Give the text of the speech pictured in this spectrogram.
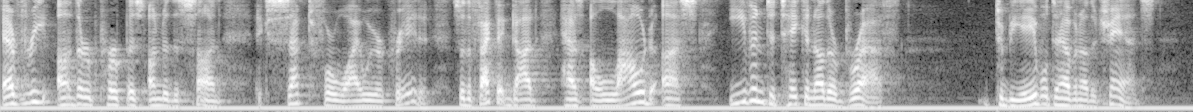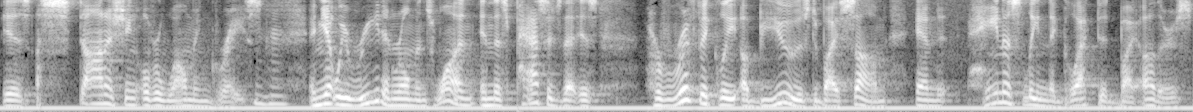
every other purpose under the sun except for why we were created. So the fact that God has allowed us even to take another breath to be able to have another chance is astonishing, overwhelming grace. Mm-hmm. And yet we read in Romans 1 in this passage that is horrifically abused by some and heinously neglected by others.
